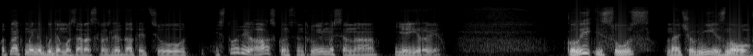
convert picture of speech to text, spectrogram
Однак ми не будемо зараз розглядати цю історію, а сконцентруємося на Яїрові. Коли Ісус на човні знов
